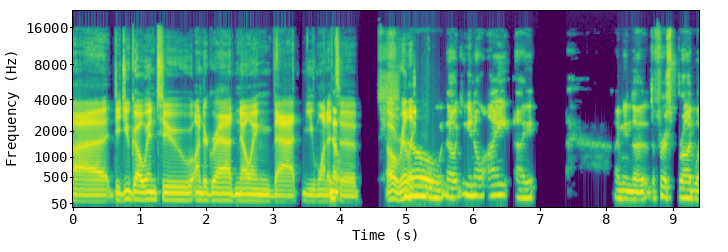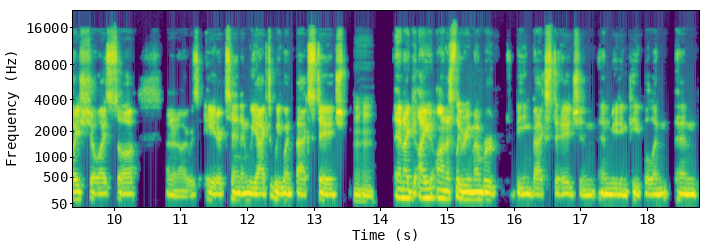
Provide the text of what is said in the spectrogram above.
Uh, did you go into undergrad knowing that you wanted no. to? Oh, really? No, no. You know, I, I, I mean, the the first Broadway show I saw, I don't know, I was eight or ten, and we actually we went backstage, mm-hmm. and I, I honestly remember being backstage and and meeting people, and and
